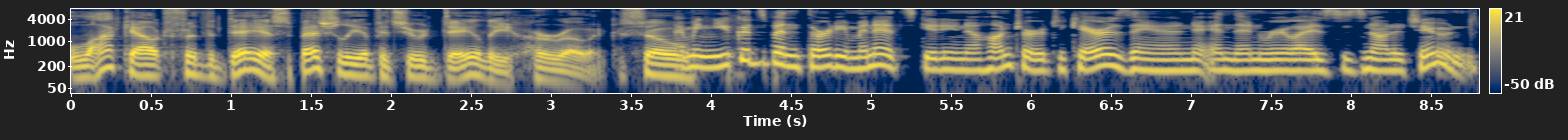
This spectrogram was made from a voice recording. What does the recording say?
lockout for the day, especially if it's your daily heroic. So I mean, you could spend 30 minutes getting a hunter to Karazhan and then realize he's not attuned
